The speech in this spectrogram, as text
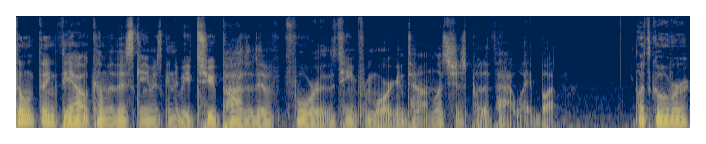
don't think the outcome of this game is going to be too positive for the team from Morgantown. Let's just put it that way. But let's go over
